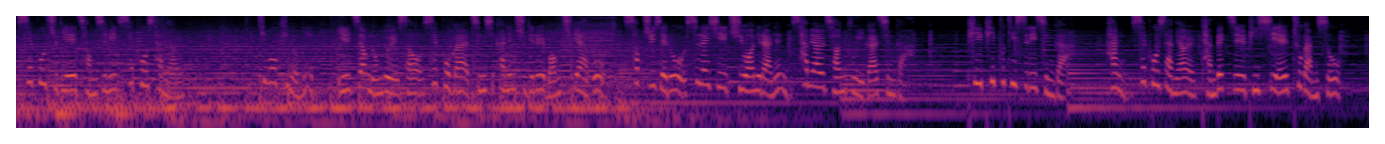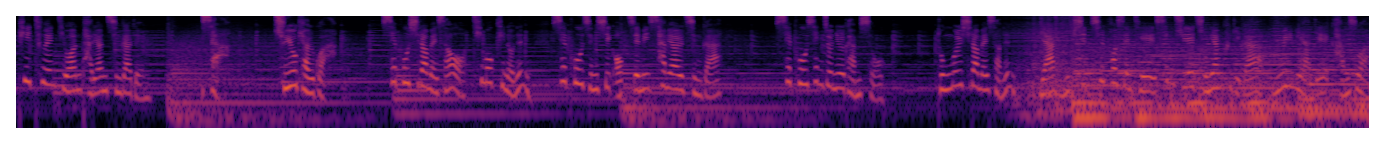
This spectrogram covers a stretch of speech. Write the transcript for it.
세포 주기의 정지 및 세포 사멸. 티모키논이 일정 농도에서 세포가 증식하는 주기를 멈추게 하고 섭취제로 슬래시 G1이라는 사멸 전 부위가 증가. P53 증가. 항 세포 사멸 단백질 BCL2 감소. P21 발현 증가됨. 4. 주요 결과 세포 실험에서 티모키논은 세포 증식 억제 및 사멸 증가 세포 생존율 감소 동물 실험에서는 약 67%의 생쥐의 종양 크기가 유의미하게 감소함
